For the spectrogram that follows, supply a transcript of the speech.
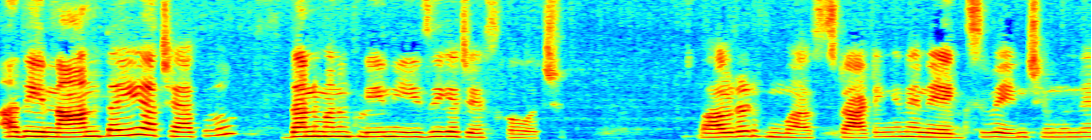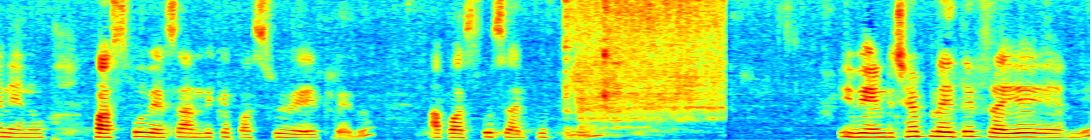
అది నానతాయి ఆ చేపలు. దాన్ని మనం క్లీన్ ఈజీగా చేసుకోవచ్చు. ఆల్రెడీ స్టార్టింగ్ నేను ఎగ్స్ వేయించే ముందే నేను పసుపు వేసా అందుకే పసుపు వేయట్లేదు. ఆ పసుపు సరిపోతుంది. ఇవి ఎండు చేపలు అయితే ఫ్రై అయ్యాయండి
